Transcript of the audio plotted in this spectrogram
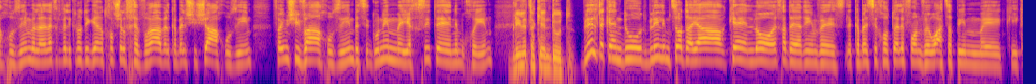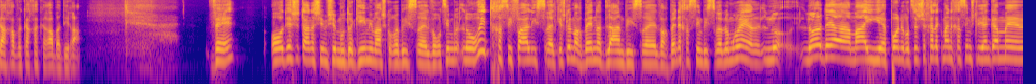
אחוזים, וללכת ולקנות איגרת חוב של חברה ולקבל 6 אחוזים, לפעמים 7 אחוזים, בסיכונים אה, יחסית אה, נמוכים, בלי לתקן דוד. בלי לתקן דוד, בלי למצוא דייר, כן, לא, איך הדיירים, ולקבל שיחות טלפון ווואטסאפים, אה, כי ככה וככה קרה בדירה. ועוד יש את האנשים שמודאגים ממה שקורה בישראל ורוצים להוריד חשיפה לישראל, כי יש להם הרבה נדל"ן בישראל והרבה נכסים בישראל, ואומרים, לא, לא יודע מה יהיה פה, אני רוצה שחלק מהנכסים שלי יהיה גם אה,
